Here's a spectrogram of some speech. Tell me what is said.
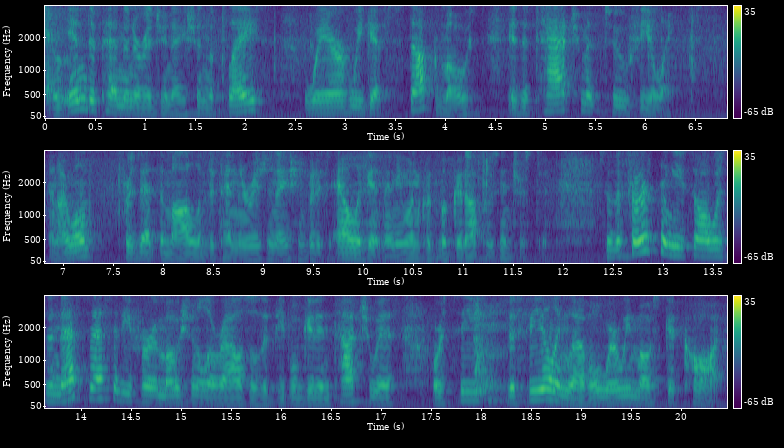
And in dependent origination, the place where we get stuck most is attachment to feeling. And I won't present the model of dependent origination, but it's elegant. Anyone could look it up who's interested. So the first thing he saw was the necessity for emotional arousal that people get in touch with or see the feeling level where we most get caught.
